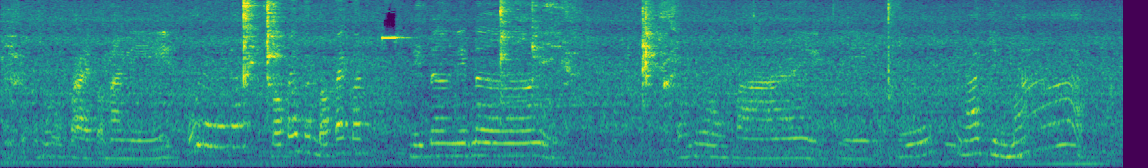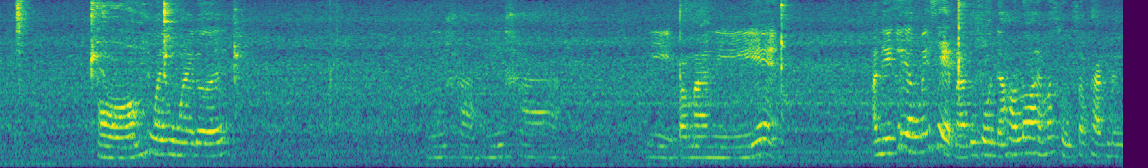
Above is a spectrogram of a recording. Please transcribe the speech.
ใส่ตุกหู้ลงไปประมาณนี้อู้เดี๋ยวเดี๋ยวเบอกไฟก่อนบอกไฟก่อนนิดนึงนิดนึงตุกหู้ลงไปนี่โอ้ยน่ากินมาก หอมหวยหวยๆเลย นี่ค่ะ นี่ค่ะ นี่ประมาณนี้ อันนี้คือยังไม่เสร็จนะทุกคนเดี๋ยวเขารอให้มันสุกสักพักหนึ่ง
